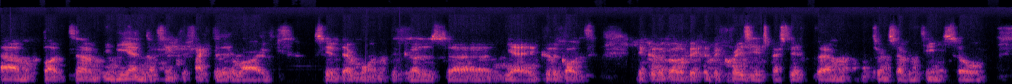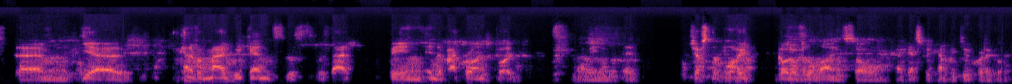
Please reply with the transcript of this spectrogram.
um, but um, in the end, I think the fact that it arrived saved everyone because uh, yeah, it could have got it could have got a bit a bit crazy, especially at um, turn 17. So um, yeah, kind of a mad weekend with, with that being in the background, but I mean, it just the boy got over the line. So I guess we can't be too critical.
